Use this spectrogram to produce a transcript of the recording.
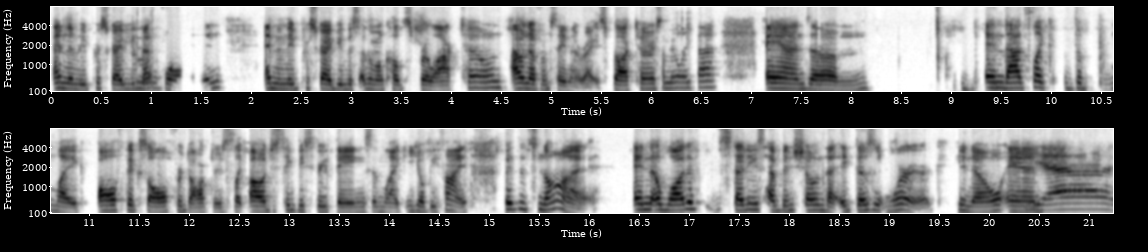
and then they prescribe you Ooh. metformin and then they prescribe you this other one called spirlactone. I don't know if I'm saying that right, spirlactone or something like that. And um and that's like the like all fix all for doctors. Like, oh, just take these three things and like you'll be fine. But it's not. And a lot of studies have been shown that it doesn't work, you know, and yeah.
